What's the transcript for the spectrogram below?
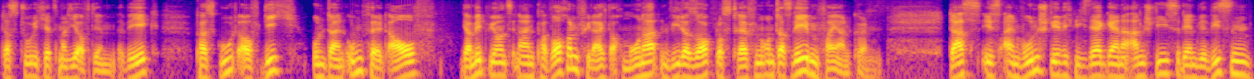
Das tue ich jetzt mal hier auf dem Weg. Pass gut auf dich und dein Umfeld auf, damit wir uns in ein paar Wochen, vielleicht auch Monaten wieder sorglos treffen und das Leben feiern können. Das ist ein Wunsch, dem ich mich sehr gerne anschließe, denn wir wissen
